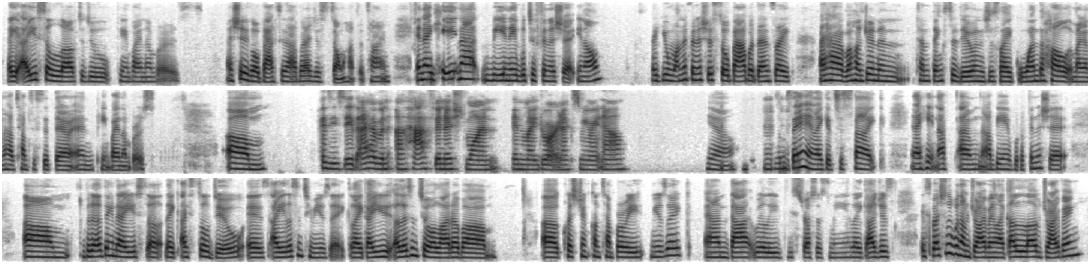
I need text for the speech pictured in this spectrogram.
I, I used to love to do paint by numbers. I should go back to that, but I just don't have the time. And I hate not being able to finish it, you know? Like you want to finish it so bad, but then it's like I have 110 things to do and it's just like when the hell am I going to have time to sit there and paint by numbers? Um As you say that, I have an, a half finished one in my drawer next to me right now. Yeah. What I'm saying. Like it's just like, and I hate not um not being able to finish it. Um, but the other thing that I used to like, I still do is I listen to music. Like I I listen to a lot of um, uh, Christian contemporary music, and that really de-stresses me. Like I just, especially when I'm driving. Like I love driving.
